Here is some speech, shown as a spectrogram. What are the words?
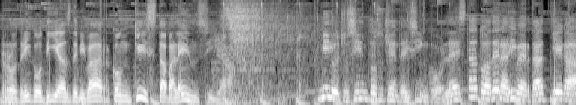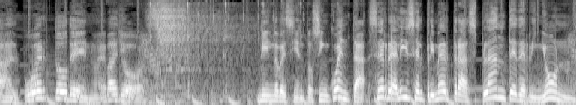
Rodrigo Díaz de Vivar conquista Valencia. 1885. La Estatua de la Libertad llega al puerto de Nueva York. 1950. Se realiza el primer trasplante de riñón.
